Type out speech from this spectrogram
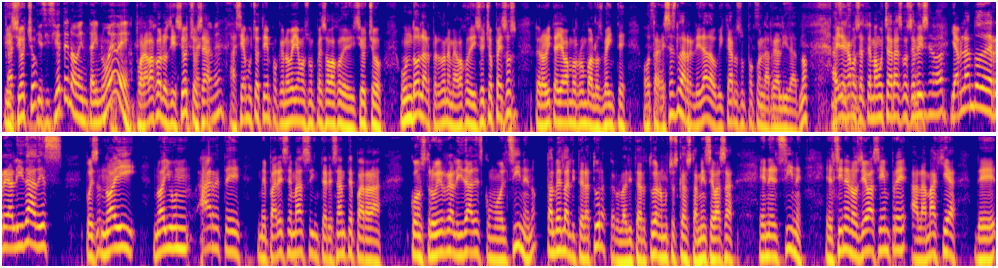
18. 17.99. Por abajo de los 18, o sea, hacía mucho tiempo que no veíamos un peso abajo de 18, un dólar, perdóname, abajo de 18 pesos, pero ahorita ya vamos rumbo a los 20 otra vez. Esa es la realidad, a ubicarnos un poco en la realidad, ¿no? Ahí dejamos el tema. Muchas gracias, José Luis. Y hablando de realidades, pues no hay, no hay un arte, me parece más interesante para construir realidades como el cine, ¿no? Tal vez la literatura, pero la literatura en muchos casos también se basa en el cine. El cine nos lleva siempre a la magia de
